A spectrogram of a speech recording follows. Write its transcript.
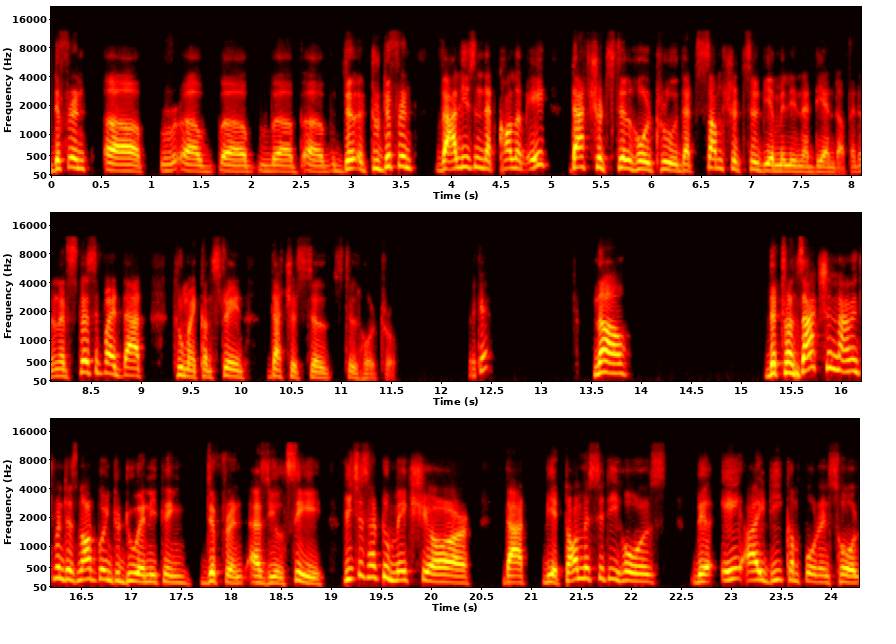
different uh, uh, uh, to different values in that column A, that should still hold true. That sum should still be a million at the end of it. And I've specified that through my constraint, that should still, still hold true. Okay. Now, the transaction management is not going to do anything different, as you'll see. We just have to make sure that the atomicity holds, the AID components hold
